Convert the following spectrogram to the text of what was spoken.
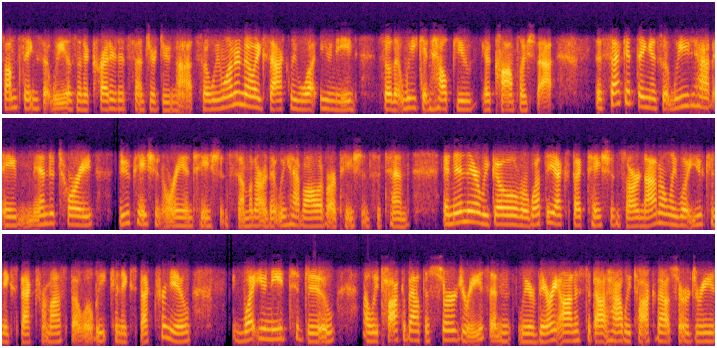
some things that we as an accredited center do not. So we want to know exactly what you need so that we can help you accomplish that. The second thing is that we have a mandatory new patient orientation seminar that we have all of our patients attend. And in there, we go over what the expectations are, not only what you can expect from us, but what we can expect from you, what you need to do, uh, we talk about the surgeries, and we're very honest about how we talk about surgeries.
